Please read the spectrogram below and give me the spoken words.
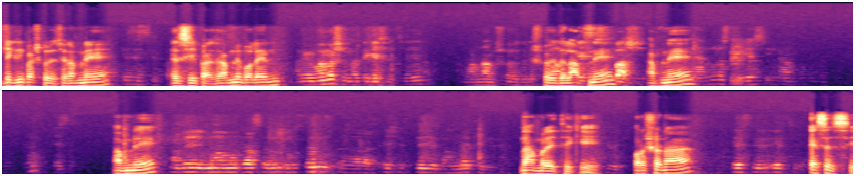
ডিগ্রি পাস করেছেন আপনি? এসএসসি পাস আপনি বলেন। আপনি? আপনি? আপনি? থেকে। পড়াশোনা? এসএসসি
